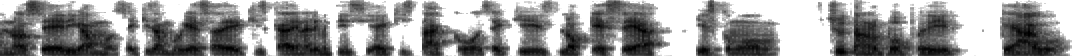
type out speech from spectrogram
no sé, digamos, X hamburguesa de X cadena alimenticia, X tacos, X lo que sea. Y es como, chuta, no lo puedo pedir. ¿Qué hago?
